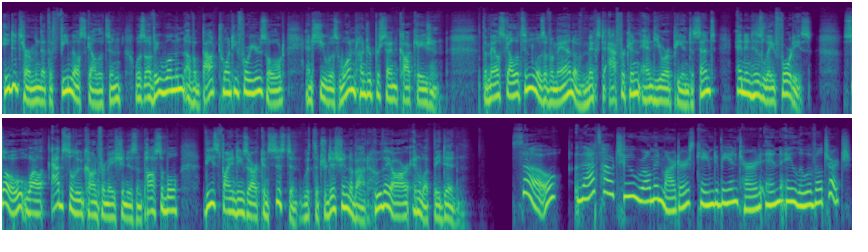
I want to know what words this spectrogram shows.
He determined that the female skeleton was of a woman of about 24 years old and she was 100% Caucasian. The male skeleton was of a man of mixed African and European descent and in his late 40s. So, while absolute confirmation is impossible, these findings are consistent with the tradition about who they are and what they did. So, that's how two Roman martyrs came to be interred in a Louisville church.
